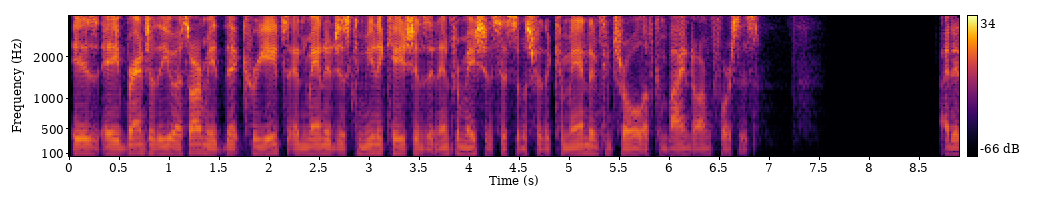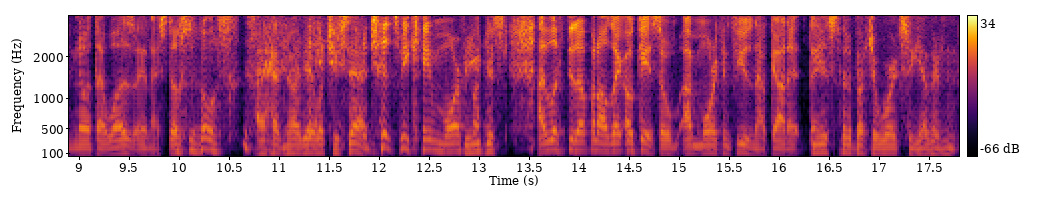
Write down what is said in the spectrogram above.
is a branch of the U.S. Army that creates and manages communications and information systems for the command and control of combined armed forces. I didn't know what that was, and I still don't. I have no idea what you said. it just became more. You just I looked it up and I was like, okay, so I'm more confused now. Got it. you just put a bunch of words together and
